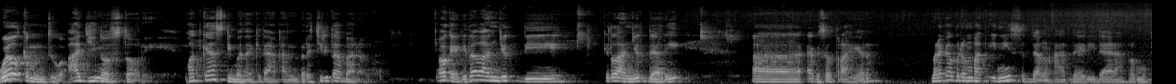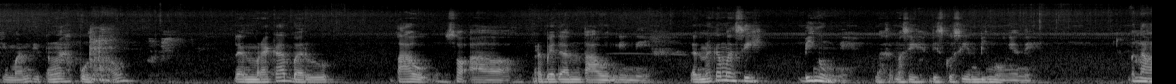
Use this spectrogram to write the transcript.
Welcome to Ajino Story, podcast di mana kita akan bercerita bareng. Oke, kita lanjut di kita lanjut dari eh, episode terakhir. Mereka berempat ini sedang ada di daerah permukiman di tengah pulau dan mereka baru tahu soal perbedaan tahun ini dan mereka masih bingung nih, masih masih diskusiin bingungnya nih. Bentar.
